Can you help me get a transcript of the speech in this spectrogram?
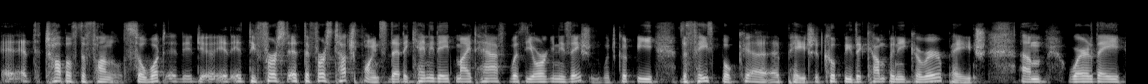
at the top of the funnel. So what it, it, it, the first at the first touch points that a candidate might have with the organization, which could be the Facebook uh, page, it could be the company career page, um, where they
